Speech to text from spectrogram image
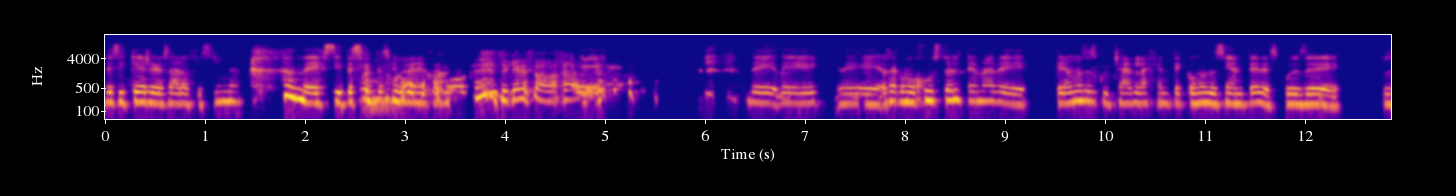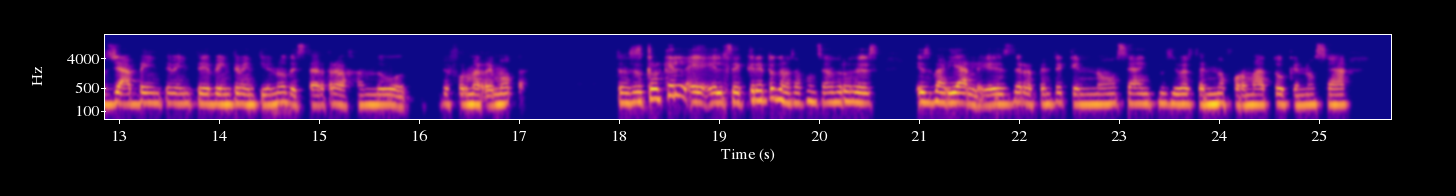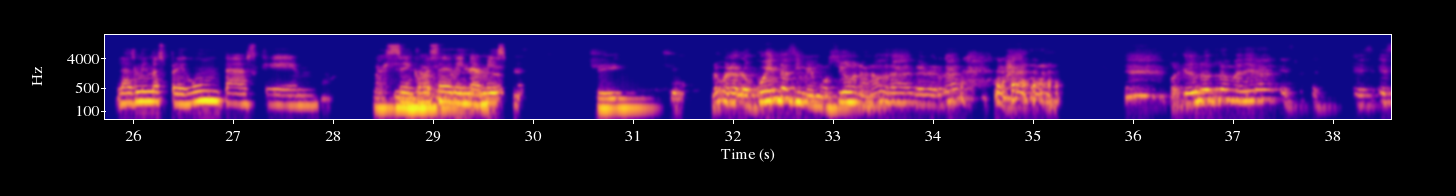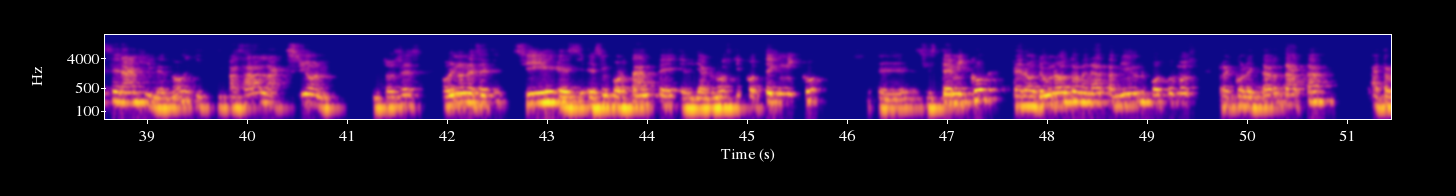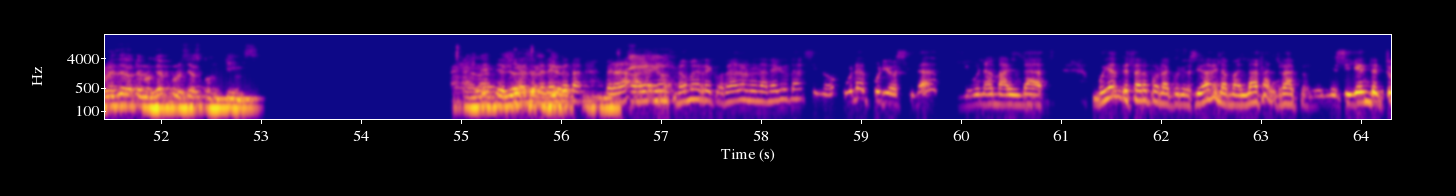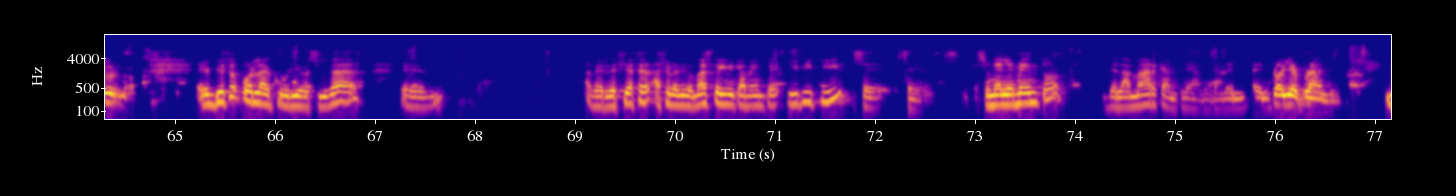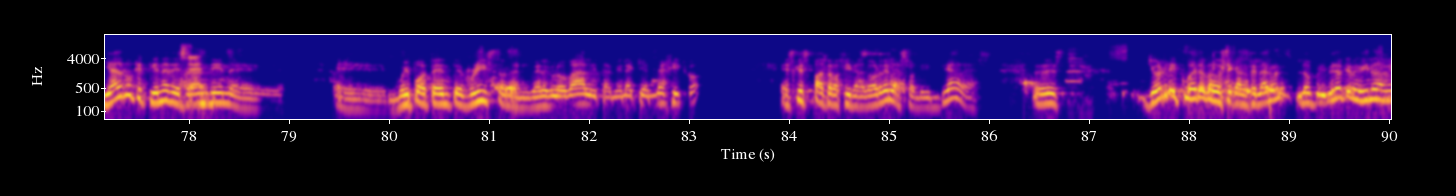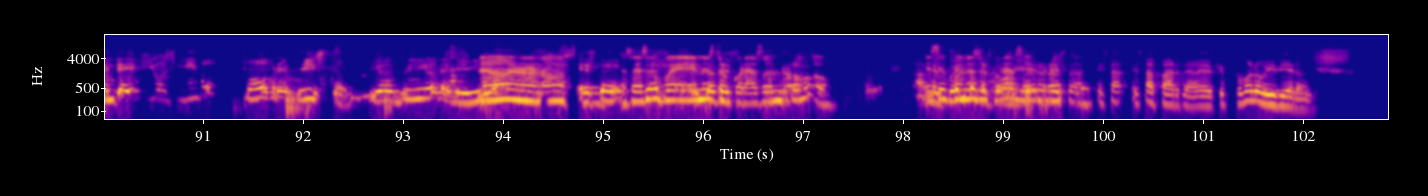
de si quieres regresar a la oficina, de si te sientes muy bien en home Si quieres trabajar. Eh, de, de, o sea, como justo el tema de queremos escuchar la gente cómo se siente después de, pues ya 2020, 2021 de estar trabajando de forma remota. Entonces, creo que el, el secreto que nos ha funcionado a nosotros es, es variarle, es de repente que no sea inclusive hasta el mismo formato, que no sea las mismas preguntas, que sí, como ese dinamismo. Sí, sí. bueno, lo cuentas y me emociona, ¿no? O sea, de verdad. Porque de una u otra manera es, ser ágiles, ¿no? Y, pasar a la acción. Entonces, hoy no necesita, sí es, es, importante el diagnóstico técnico, eh, sistémico, pero de una u otra manera también podemos recolectar data a través de la tecnología, como decías, con Teams. Decías una anécdota, pero ahora, no, me recordaron una anécdota, sino una curiosidad y una maldad. Voy a empezar por la curiosidad y la maldad al rato, en mi siguiente turno. Empiezo por la curiosidad. Eh, a ver, decía hace, hace un ratito más técnicamente, EVP es un elemento de la marca empleadora, de employer branding. Y algo que tiene de branding eh, eh, muy potente Bristol a nivel global y también aquí en México, es que es patrocinador de las Olimpiadas. Entonces, yo recuerdo cuando se cancelaron, lo primero que me vino a la mente es, Dios mío, pobre Bristol, Dios mío de mi vida. No, no, no. Este, o sea, ese fue nuestro corazón roto. ese fue nuestro corazón roto. Esta, esta, parte, a ver, ¿cómo lo vivieron?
